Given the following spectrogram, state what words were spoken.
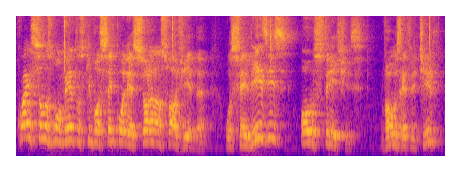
Quais são os momentos que você coleciona na sua vida? Os felizes ou os tristes? Vamos refletir?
